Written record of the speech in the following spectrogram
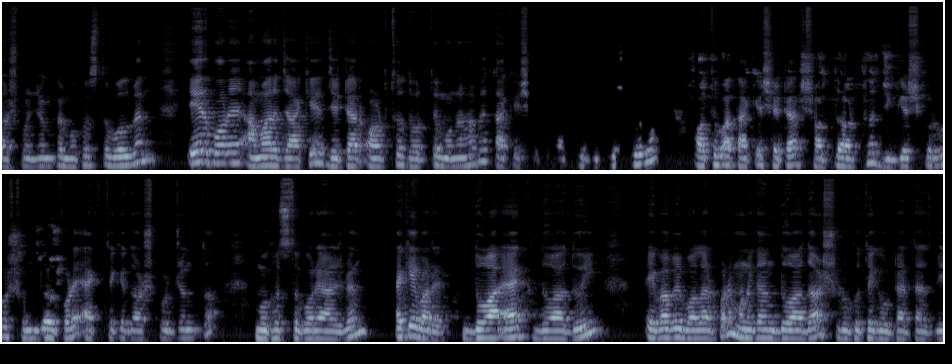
দশ পর্যন্ত মুখস্থ বলবেন। এরপরে আমার যাকে যেটার অর্থ ধরতে মনে হবে, তাকে সেটার অর্থ জিজ্ঞেস করব অথবা তাকে সেটার শব্দ অর্থ জিজ্ঞেস করব। সুন্দর করে এক থেকে দশ পর্যন্ত মুখস্থ করে আসবেন। একেবারে দোয়া এক, দোয়া দুই, এভাবে বলার পরে মনে করেন দোয়া দশ, রুকু থেকে উঠার তাজবি,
